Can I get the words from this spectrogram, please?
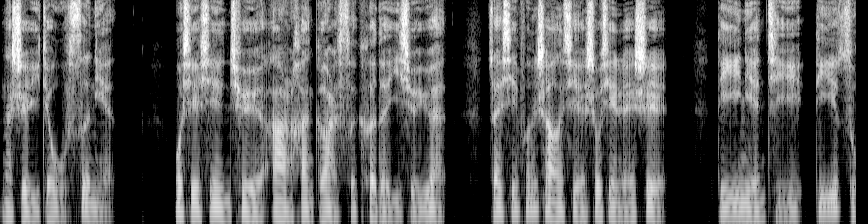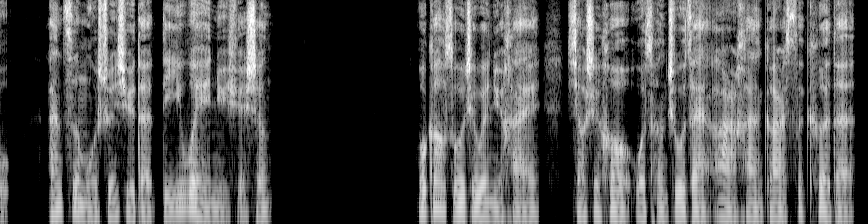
那是一九五四年。我写信去阿尔汉格尔斯克的医学院，在信封上写收信人是第一年级第一组按字母顺序的第一位女学生。我告诉这位女孩，小时候我曾住在阿尔汉格尔斯克的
